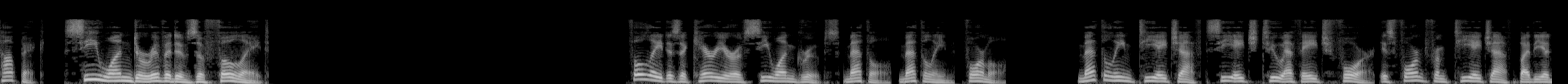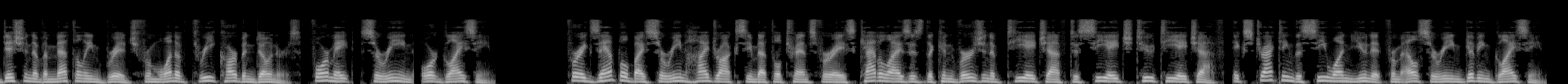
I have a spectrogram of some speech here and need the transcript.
C1 derivatives of folate Folate is a carrier of C1 groups methyl, methylene, formyl. Methylene THF CH2FH4 is formed from THF by the addition of a methylene bridge from one of three carbon donors, formate, serine, or glycine. For example by serine hydroxymethyltransferase catalyzes the conversion of THF to CH2-THF, extracting the C1 unit from L-serine giving glycine.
